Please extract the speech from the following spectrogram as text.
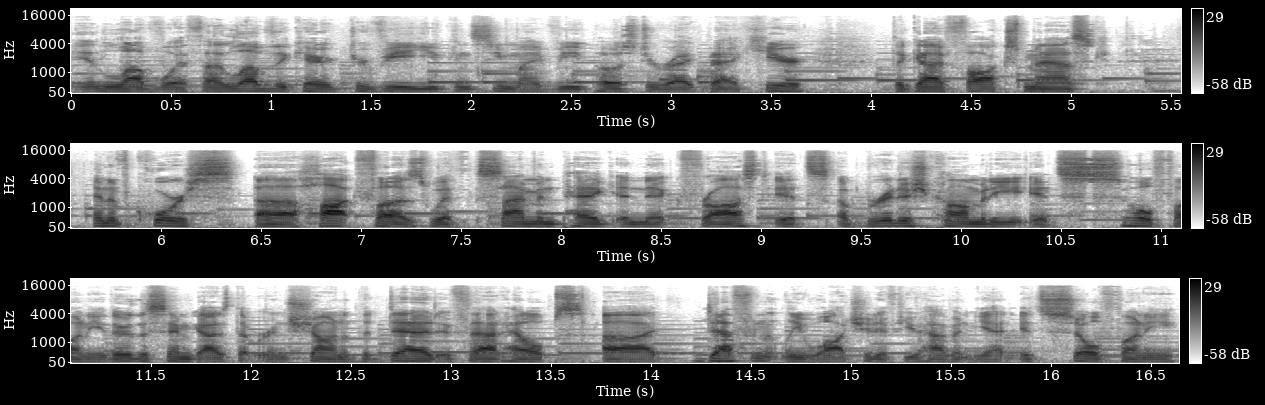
in love with. I love the character V. You can see my V poster right back here. The Guy Fawkes mask. And of course, uh, Hot Fuzz with Simon Pegg and Nick Frost. It's a British comedy. It's so funny. They're the same guys that were in Shaun of the Dead, if that helps. Uh, definitely watch it if you haven't yet. It's so funny.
